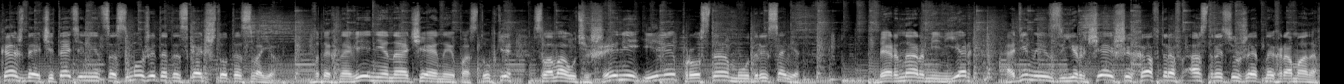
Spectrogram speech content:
каждая читательница сможет отыскать что-то свое. Вдохновение на отчаянные поступки, слова утешения или просто мудрый совет. Бернар Миньер – один из ярчайших авторов остросюжетных романов.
